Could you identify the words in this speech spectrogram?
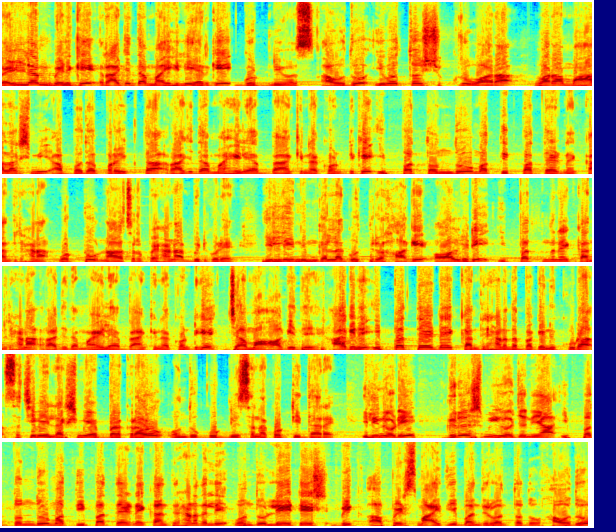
ಬೆಳ್ಳಂ ಬೆಳಗ್ಗೆ ರಾಜ್ಯದ ಮಹಿಳೆಯರಿಗೆ ಗುಡ್ ನ್ಯೂಸ್ ಹೌದು, ಇವತ್ತು ಶುಕ್ರವಾರ ವರ ಮಹಾಲಕ್ಷ್ಮಿ ಹಬ್ಬದ ಪ್ರಯುಕ್ತ ರಾಜ್ಯದ ಮಹಿಳೆಯ ಬ್ಯಾಂಕಿನ ಅಕೌಂಟ್ಗೆ ಇಪ್ಪತ್ತೊಂದು ಮತ್ತು ಇಪ್ಪತ್ತೆರಡನೇ ಕಂತಿನ ಹಣ, ಒಟ್ಟು ನಾಲ್ಕು ರೂಪಾಯಿ ಹಣ ಬಿಡುಗಡೆ. ಇಲ್ಲಿ ನಿಮ್ಗೆಲ್ಲ ಗೊತ್ತಿರೋ ಹಾಗೆ ಆಲ್ರೆಡಿ ಇಪ್ಪತ್ತೊಂದನೇ ಕಂತಿನ ಹಣ ರಾಜ್ಯದ ಮಹಿಳೆಯ ಬ್ಯಾಂಕಿನ ಅಕೌಂಟ್ಗೆ ಜಮಾ ಆಗಿದೆ. ಹಾಗೆಯೇ ಇಪ್ಪತ್ತೆರಡನೇ ಕಂತಿನ ಹಣದ ಬಗ್ಗೆ ಕೂಡ ಸಚಿವೆ ಲಕ್ಷ್ಮಿ ಹೆಬ್ಬಾಳ್ಕರ್ ಅವರು ಒಂದು ಗುಡ್ ನ್ಯೂಸ್ ಅನ್ನ ಕೊಟ್ಟಿದ್ದಾರೆ. ಇಲ್ಲಿ ನೋಡಿ, ಗೃಹಲಕ್ಷ್ಮಿ ಯೋಜನೆಯ ಇಪ್ಪತ್ತೊಂದು ಮತ್ತು ಇಪ್ಪತ್ತೆರಡನೇ ಕಂತಿನ ಹಣದಲ್ಲಿ ಒಂದು ಲೇಟೆಸ್ಟ್ ಬಿಗ್ ಅಪ್ಡೇಟ್ಸ್ ಮಾಹಿತಿ ಬಂದಿರುವಂತದ್ದು ಹೌದು,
